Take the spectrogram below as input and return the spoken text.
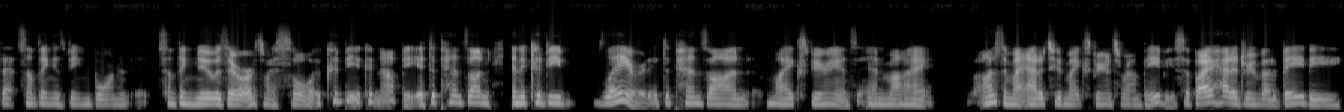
that something is being born, something new is there, or it's my soul. It could be, it could not be. It depends on, and it could be layered. It depends on my experience and my, honestly, my attitude, my experience around babies. So if I had a dream about a baby,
